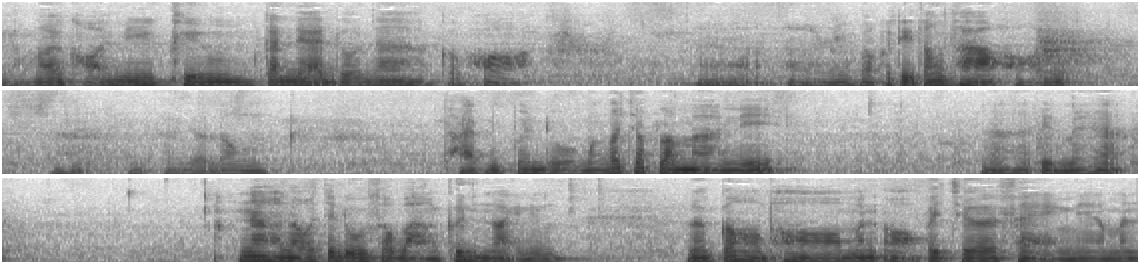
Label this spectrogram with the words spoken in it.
อย่างน้อยขอให้มีครีมกันแดดโดนหน้าก็พอนะฮะอันนี้ปกติต้องทาคอด้วยนะฮะเดี๋ยวลองทายเพื่อนๆดู มันก็จะประมาณนี้นะฮะเห็นไหมฮะ หน้าเราก็จะดูสว่างขึ้นหน่อยนึง แล้วก็พอมันออกไปเจอแสงเนี่ย มัน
